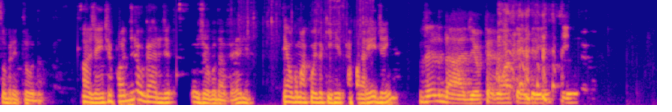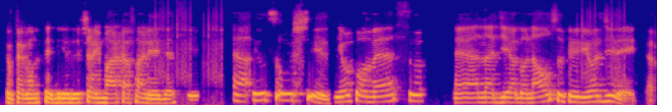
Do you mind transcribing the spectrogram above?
Sobretudo. A gente pode jogar de- o jogo da velha. Tem alguma coisa que risca a parede aí? Verdade, eu pego uma pedrinha assim. Eu pego uma pedrinha do chão e marco a parede assim. Ah, eu sou o X e eu começo é, na diagonal superior direita.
